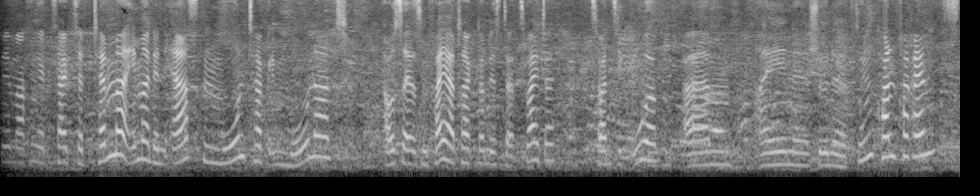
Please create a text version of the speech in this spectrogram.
Wir machen jetzt seit September immer den ersten Montag im Monat, außer es ist ein Feiertag, dann ist der zweite, 20 Uhr, ähm, eine schöne Zoom-Konferenz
